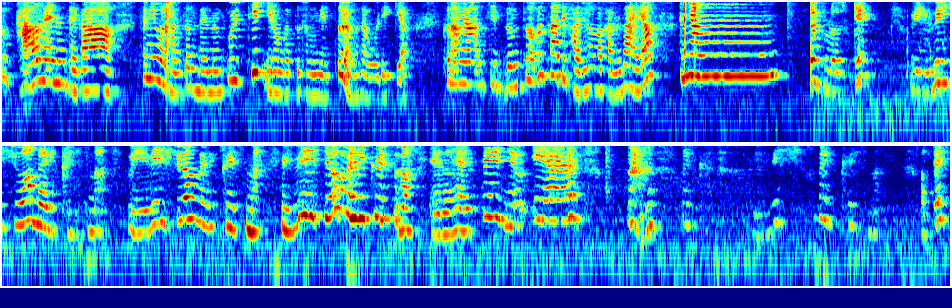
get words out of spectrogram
또 다음에는 제가 청약으로 당첨되는 꿀팁 이런 것도 정리해서 또 영상 올릴게요. 그러면 집 룸투어 끝까지 봐주셔서 감사해요. 안녕! 노래 불러줄게. We wish you a Merry Christmas. We wish you a Merry Christmas. We wish you a Merry Christmas and a Happy New Year. We wish you a Merry Christmas. 어때?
